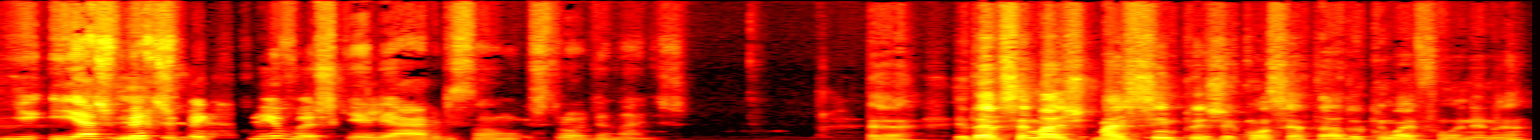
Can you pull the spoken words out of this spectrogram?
E, e as e, perspectivas que ele abre são extraordinárias. É. E deve ser mais, mais simples de consertar do que um iPhone, né?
